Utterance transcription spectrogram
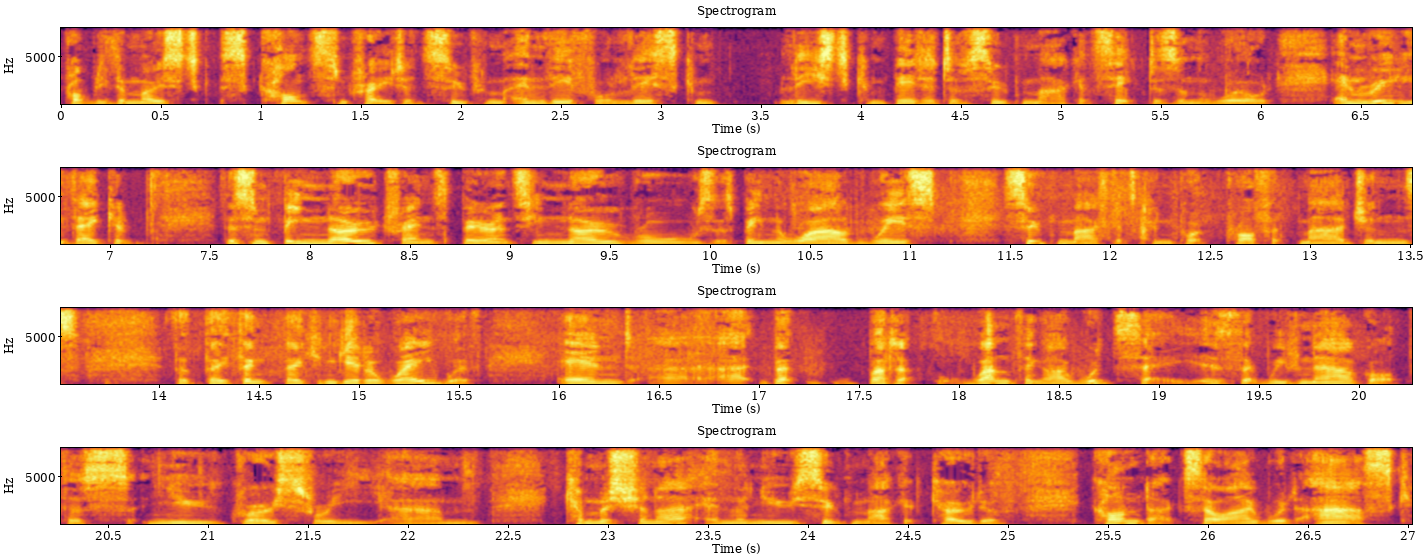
probably the most concentrated super and therefore less com- least competitive supermarket sectors in the world. And really they could there's been no transparency no rules. It's been the wild west. Supermarkets can put profit margins that they think they can get away with. And uh, uh, but but uh, one thing I would say is that we've now got this new grocery um, commissioner and the new supermarket code of conduct. So I would ask,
